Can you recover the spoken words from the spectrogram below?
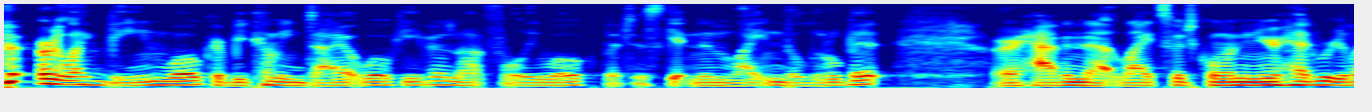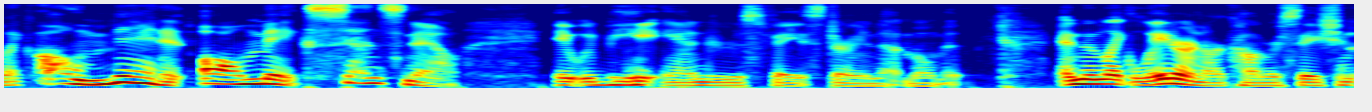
or like being woke or becoming diet woke even not fully woke but just getting enlightened a little bit or having that light switch going in your head where you're like oh man it all makes sense now. It would be andrew's face during that moment. And then like later in our conversation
